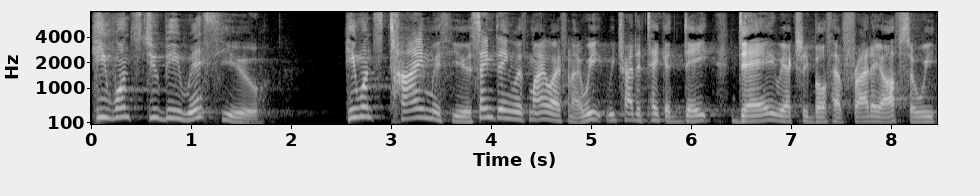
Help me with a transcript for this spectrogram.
He wants to be with you. He wants time with you. Same thing with my wife and I. We, we try to take a date day. We actually both have Friday off, so we,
